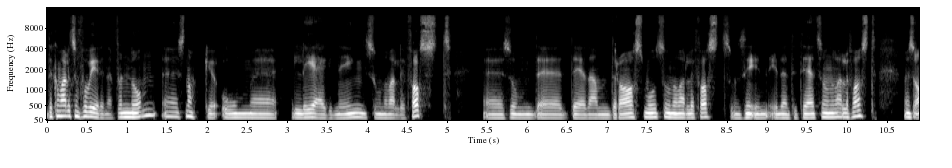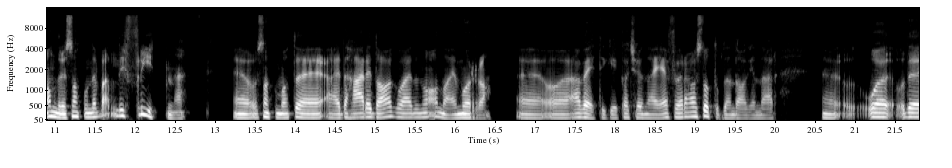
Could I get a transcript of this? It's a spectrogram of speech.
Det kan være litt sånn forvirrende, for noen eh, snakker om eh, legning som noe veldig fast. Eh, som det, det, de dras mot som noe veldig fast, som sin identitet som noe veldig fast. Mens andre snakker om det veldig flytende. Eh, og snakker om at eh, er det her i dag, og er det noe annet i morgen? og jeg vet ikke hva kjønn jeg er før jeg har stått opp den dagen der. Og, og det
